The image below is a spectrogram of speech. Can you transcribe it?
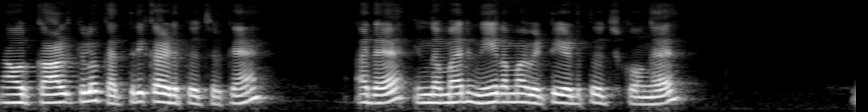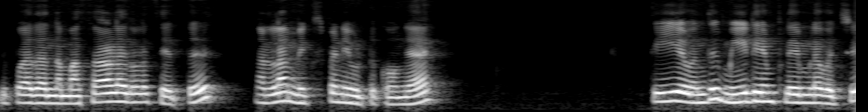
நான் ஒரு கால் கிலோ கத்திரிக்காய் எடுத்து வச்சுருக்கேன். அதை இந்த மாதிரி நீளமாக வெட்டி எடுத்து வச்சுக்கோங்க. இப்போ அதை அந்த மசாலாகளை சேர்த்து நல்லா மிக்ஸ் பண்ணி விட்டுக்கோங்க. தீயை வந்து மீடியம் ஃப்ளேமில் வச்சு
